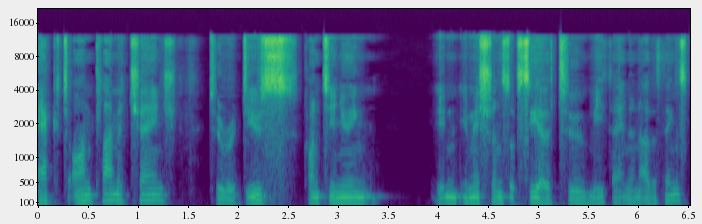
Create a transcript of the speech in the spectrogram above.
act on climate change, to reduce continuing emissions of CO2, methane, and other things.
